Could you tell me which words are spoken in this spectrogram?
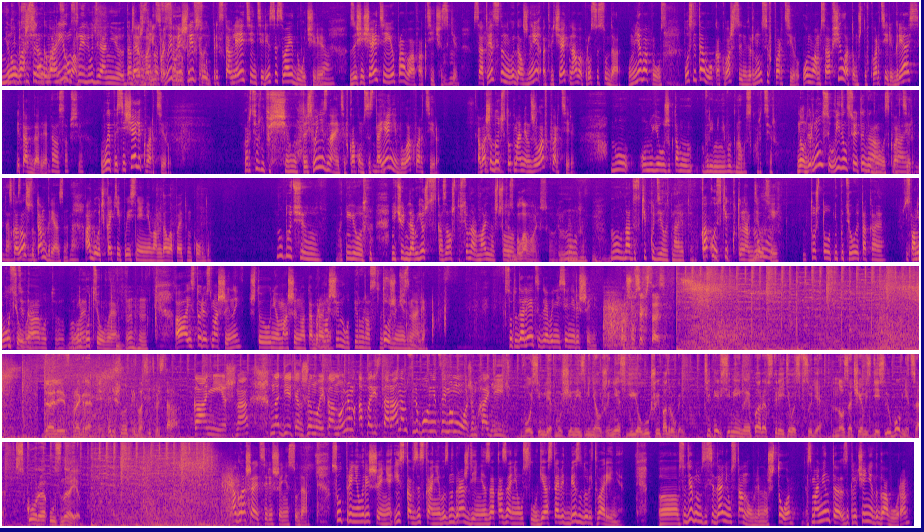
Нет, Ну, не ваш сын говорил вам? взрослые люди, они должны Подождите, звонил, вы пришли в суд, представляете интересы своей дочери, Да. защищаете ее права фактически. Соответственно, вы должны отвечать на вопросы суда. У меня вопрос. После того, как ваш сын вернулся в квартиру, он вам сообщил о том, что в квартире грязь и так далее? Да, сообщил. Вы посещали квартиру? Квартиру не посещала. То есть вы не знаете, в каком состоянии была квартира? А ваша дочь в тот момент жила в квартире? Ну, он ее уже к тому времени выгнал из квартиры. Но он вернулся, увидел все это и Да, выгнал из да, квартиры. и- да, Сказал, выгнал. что там грязно. Да. А дочь какие пояснения вам дала по этому поводу? Ну, дочь, э, от нее ничего не добьешься, сказал, что все нормально, что... Что избаловали в свое время. ну, ну, надо скидку делать на это. Какую скидку-то надо Ну, делать ей? То, что вот непутевая такая. И по Непутевая. да, вот э, бывает. Непутевая. Мгм. А историю с машиной, что у нее машину Про отобрали, машину вот первый раз слышу. тоже не знали. Суд удаляется для вынесения решения. Прошу всех встать. Далее в программе. Я решил ее пригласить в ресторан. Конечно. На детях с женой экономим, а по ресторанам с любовницей мы можем ходить. Восемь лет мужчина изменял жене с ее лучшей подругой. Теперь семейная пара встретилась в суде. Но зачем здесь любовница? Скоро узнаем. Оглашается решение суда. Суд принял решение иск о взыскании вознаграждения за оказание услуги оставить без удовлетворения. Э, В судебном заседании установлено, что с момента заключения договора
